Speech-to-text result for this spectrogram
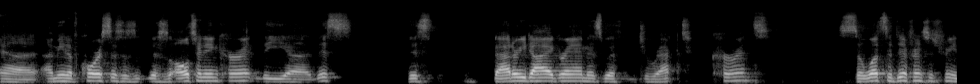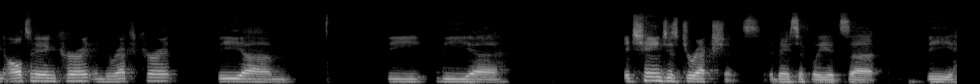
uh, I mean, of course, this is this is alternating current. The uh, this this battery diagram is with direct current. So what's the difference between alternating current and direct current? The um, the the uh, it changes directions. Basically, it's uh, the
